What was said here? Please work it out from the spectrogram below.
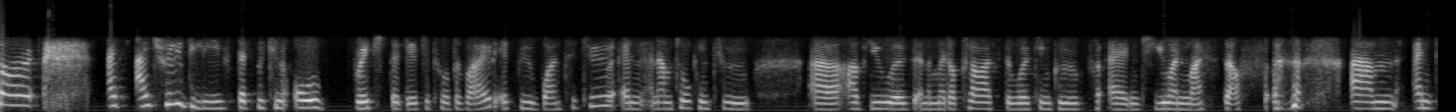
So I, I truly believe that we can all bridge the digital divide if we wanted to. And, and I'm talking to uh, our viewers and the middle class, the working group, and you and myself. um, and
